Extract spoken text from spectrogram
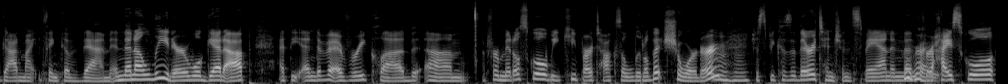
God might think of them. And then a leader will get up at the end of every club. Um, for middle school, we keep our talks a little bit shorter mm-hmm. just because of their attention span. And then right. for high school,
